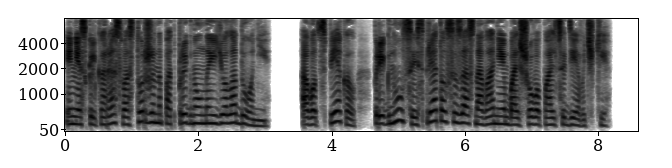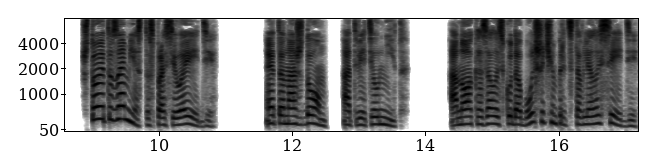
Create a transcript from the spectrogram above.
и несколько раз восторженно подпрыгнул на ее ладони. А вот спекл пригнулся и спрятался за основанием большого пальца девочки. «Что это за место?» — спросила Эдди. «Это наш дом», — ответил Нит. Оно оказалось куда больше, чем представлялось Эдди,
